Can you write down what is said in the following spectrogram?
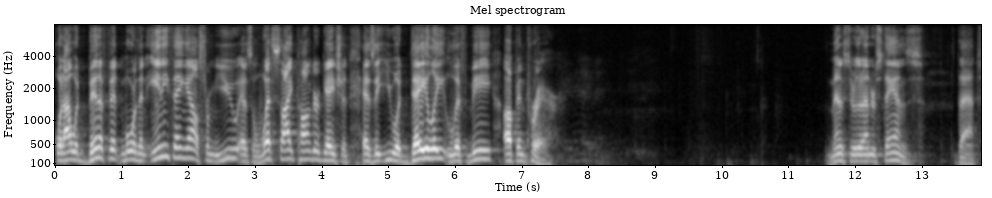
what I would benefit more than anything else from you as a West Side congregation, is that you would daily lift me up in prayer. The minister that understands that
